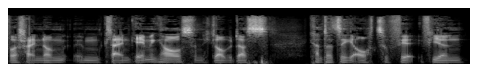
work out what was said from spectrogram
wahrscheinlich noch im, im kleinen Gaminghaus. Und ich glaube, das kann tatsächlich auch zu vielen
